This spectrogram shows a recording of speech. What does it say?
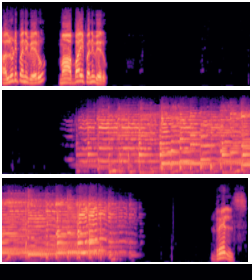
అల్లుడి పని వేరు మా అబ్బాయి పని వేరు. డ్రిల్స్.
